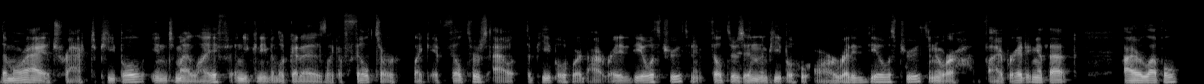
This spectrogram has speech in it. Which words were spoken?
the more I attract people into my life. And you can even look at it as like a filter. Like it filters out the people who are not ready to deal with truth and it filters in the people who are ready to deal with truth and who are vibrating at that higher level.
